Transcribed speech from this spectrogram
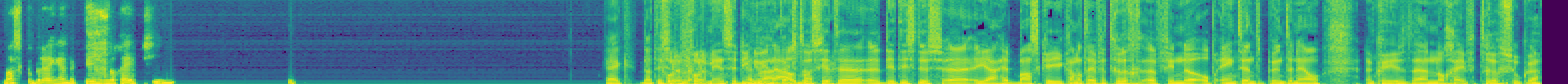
masker brengen. Dan kun je hem nog even zien. Kijk, dat is voor de, voor de mensen die nu in de auto zitten. Uh, dit is dus uh, ja, het masker. Je kan het even terugvinden op 120.nl. Dan kun je het uh, nog even terugzoeken.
